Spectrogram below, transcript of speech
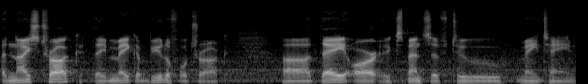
a nice truck. They make a beautiful truck. Uh, they are expensive to maintain.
